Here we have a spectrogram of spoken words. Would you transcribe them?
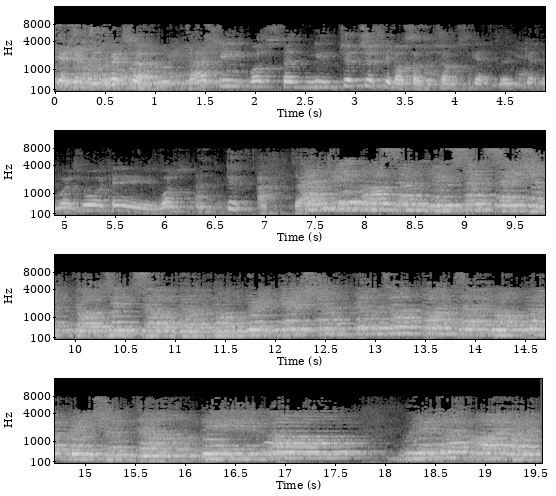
Yeah, just a bit, sir. Daddy was the new. Just, just give ourselves a chance to get the get the words. Oh, okay, one and two and. Daddy was the new sensation. Got himself a congregation. Built up quite an operation down below. With a high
